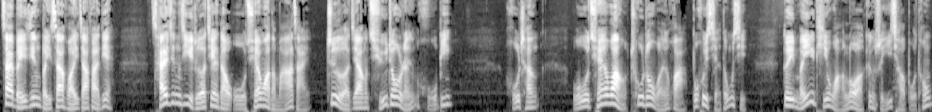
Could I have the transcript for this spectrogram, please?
在北京北三环一家饭店，财经记者见到武全旺的马仔浙江衢州人胡斌。胡称，武全旺初中文化，不会写东西，对媒体网络更是一窍不通。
